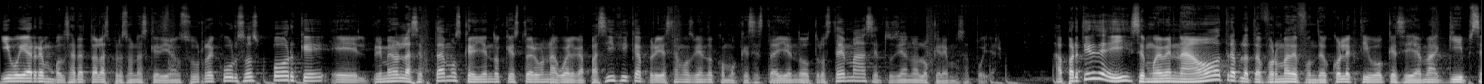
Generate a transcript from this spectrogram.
y voy a reembolsar a todas las personas que dieron sus recursos porque el primero la aceptamos creyendo que esto era una huelga pacífica, pero ya estamos viendo como que se está yendo a otros temas, entonces ya no lo queremos apoyar. A partir de ahí se mueven a otra plataforma de fondeo colectivo que se llama Gibbs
